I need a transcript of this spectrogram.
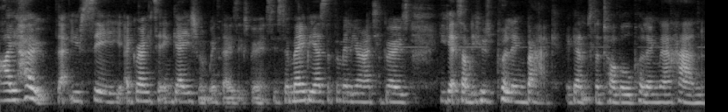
I hope that you see a greater engagement with those experiences. So maybe as the familiarity grows, you get somebody who's pulling back against the toggle, pulling their hand,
